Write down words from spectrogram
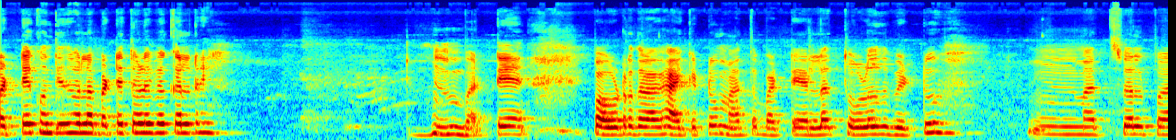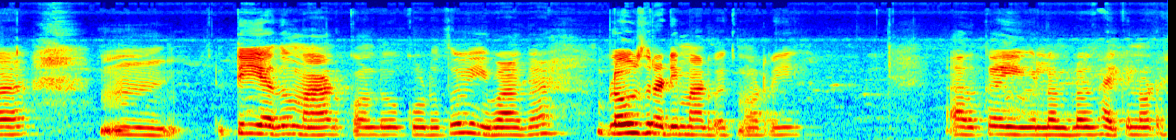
ಬಟ್ಟೆ ಕುಂತಿದ್ವಲ್ಲ, ಬಟ್ಟೆ ತೊಳಿಬೇಕಲ್ರಿ? ಬಟ್ಟೆ ಪೌಡ್ರದಾಗ ಹಾಕಿಟ್ಟು ಮತ್ತು ಬಟ್ಟೆ ಎಲ್ಲ ತೊಳೆದು ಬಿಟ್ಟು ಮತ್ತು ಸ್ವಲ್ಪ ಟೀ ಅದು ಮಾಡಿಕೊಂಡು ಕುಡಿದು ಇವಾಗ ಬ್ಲೌಸ್ ರೆಡಿ ಮಾಡ್ಬೇಕು ನೋಡ್ರಿ. ಅದಕ್ಕೆ ಈಗ ಇಲ್ಲೊಂದು ಬ್ಲೌಸ್ ಹಾಕಿ ನೋಡ್ರಿ.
